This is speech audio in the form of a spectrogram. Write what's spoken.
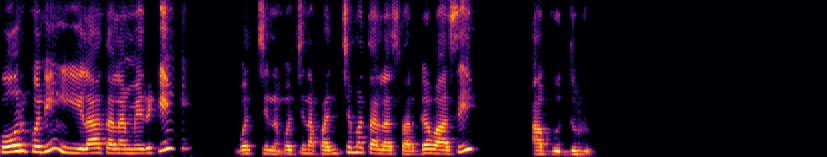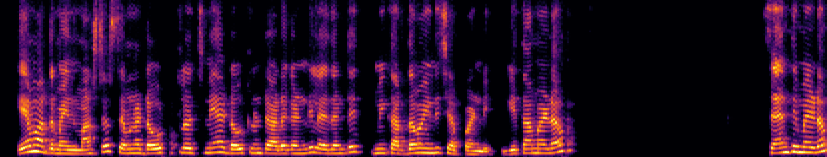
కోరుకొని ఇలా తలం మీదకి వచ్చిన వచ్చిన పంచమ తల స్వర్గవాసి ఆ బుద్ధుడు. ఏమర్థమైంది మాస్టర్స్? ఏమైనా డౌట్లు వచ్చినాయా డౌట్లు ఉంటే అడగండి లేదంటే మీకు అర్థమైంది చెప్పండి. గీతా మేడం? శాంతి మేడం?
